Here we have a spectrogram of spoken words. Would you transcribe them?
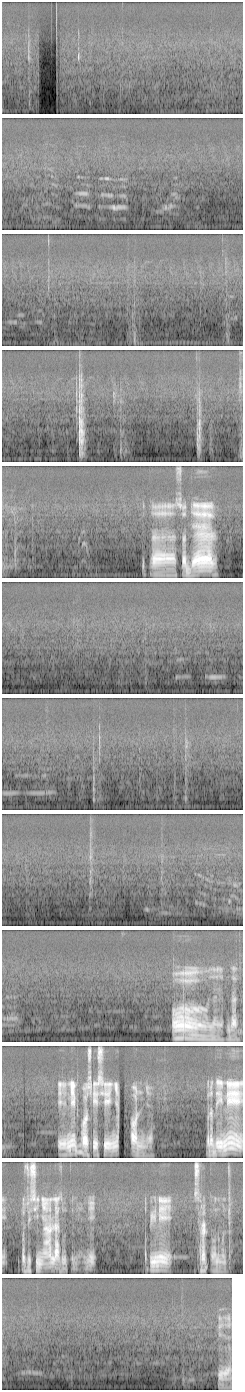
kita solder Oh ya ya bentar. Ini posisinya on ya. Berarti ini posisi nyala sebetulnya. Ini tapi ini seret teman-teman. Oke ya.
